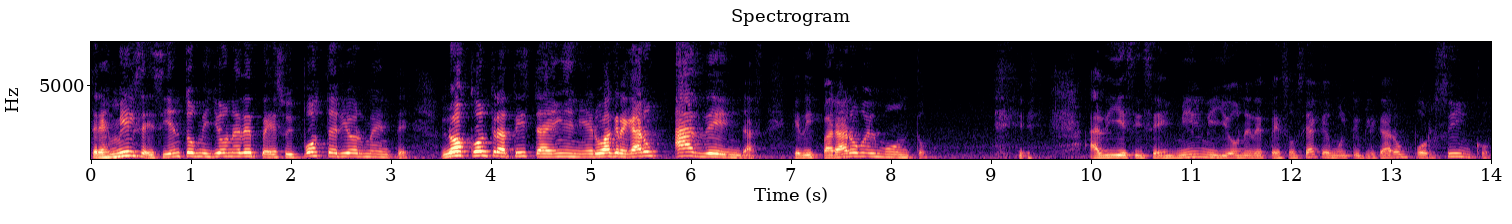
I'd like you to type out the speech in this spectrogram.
3.600 millones de pesos y posteriormente los contratistas e ingenieros agregaron adendas que dispararon el monto a 16 mil millones de pesos, o sea que multiplicaron por 5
